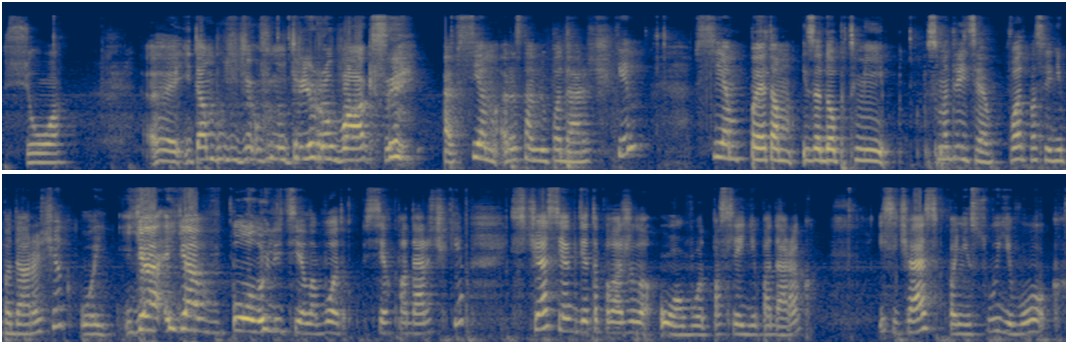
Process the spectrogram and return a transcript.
Все. И там будет внутри робаксы. Всем расставлю подарочки. Всем поэтому из Adopt Me Смотрите, вот последний подарочек. Ой, я, я в пол улетела. Вот, всех подарочки. Сейчас я где-то положила... О, вот последний подарок. И сейчас понесу его к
